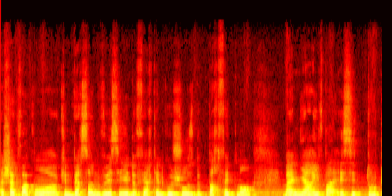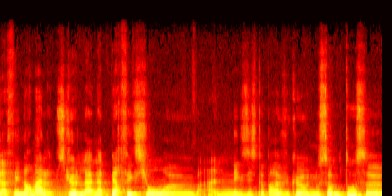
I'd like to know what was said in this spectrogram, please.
euh, qu'une personne veut essayer de faire quelque chose de parfaitement, bah, elle n'y arrive pas et c'est tout à fait normal. Parce que la, perfection euh, bah, n'existe pas, vu que nous sommes tous euh,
